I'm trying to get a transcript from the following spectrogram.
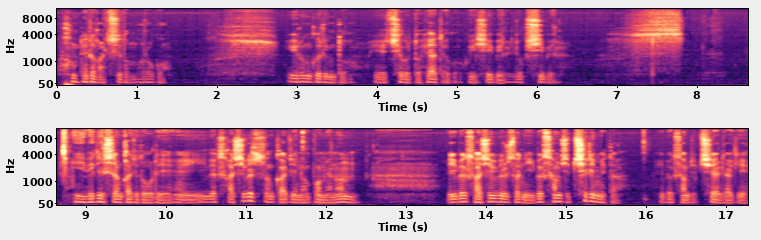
확 내려갈지도 모르고. 이런 그림도 예측을 또 해야 되고 20일, 60일. 200일선까지도 우리 241선까지는 보면은 241선이 237입니다. 237 여기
